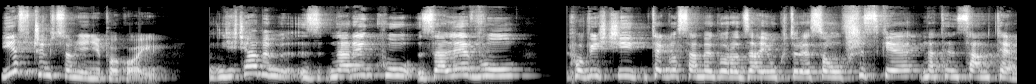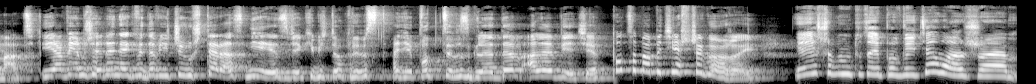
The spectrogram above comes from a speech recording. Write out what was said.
jest czymś, co mnie niepokoi. Nie chciałabym na rynku zalewu powieści tego samego rodzaju, które są wszystkie na ten sam temat. Ja wiem, że rynek wydawniczy już teraz nie jest w jakimś dobrym stanie pod tym względem, ale wiecie, po co ma być jeszcze gorzej? Ja jeszcze bym tutaj powiedziała, że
